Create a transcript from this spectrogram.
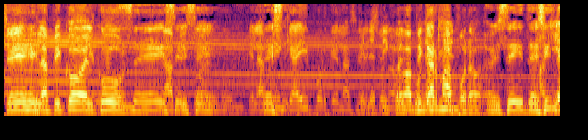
Sí, la picó el Kun. Sí, La sí, picó sí. el Kun. Que la pique ahí porque en la selección no va a picar más por ahora. Eh, Sí, decirle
